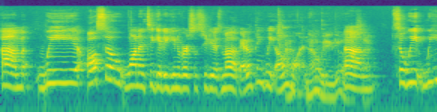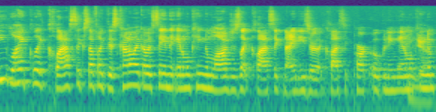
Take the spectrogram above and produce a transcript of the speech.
Um, we also wanted to get a Universal Studios mug. I don't think we own one. No, we didn't get one. Um, so we we like like classic stuff like this, kind of like I was saying, the Animal Kingdom Lodge is like classic '90s or like classic park opening Animal Yeah. Kingdom.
